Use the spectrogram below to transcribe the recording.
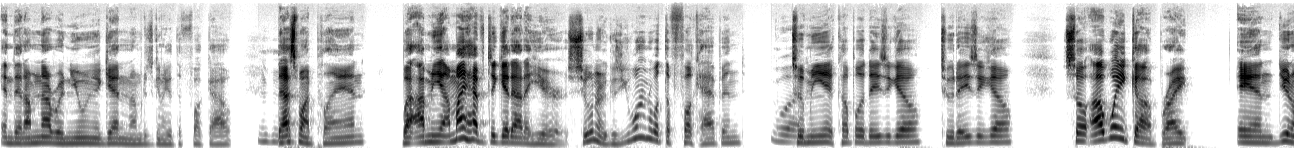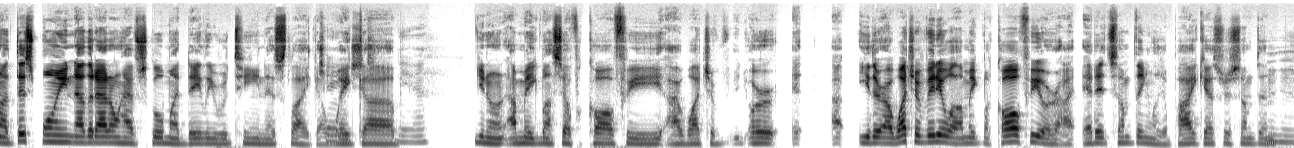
and then I'm not renewing again, and I'm just gonna get the fuck out. Mm-hmm. That's my plan. But I mean, I might have to get out of here sooner because you want to know what the fuck happened what? to me a couple of days ago, two days ago. So I wake up right, and you know, at this point, now that I don't have school, my daily routine is like I wake up, Yeah. you know, I make myself a coffee. I watch a or uh, either I watch a video while I make my coffee, or I edit something like a podcast or something. Mm-hmm.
